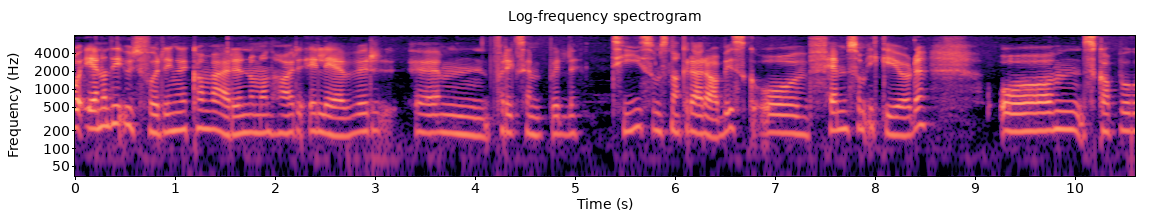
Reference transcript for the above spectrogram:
Og en av de utfordringene kan være når man har elever, eh, f.eks. ti som snakker arabisk, og fem som ikke gjør det å skape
